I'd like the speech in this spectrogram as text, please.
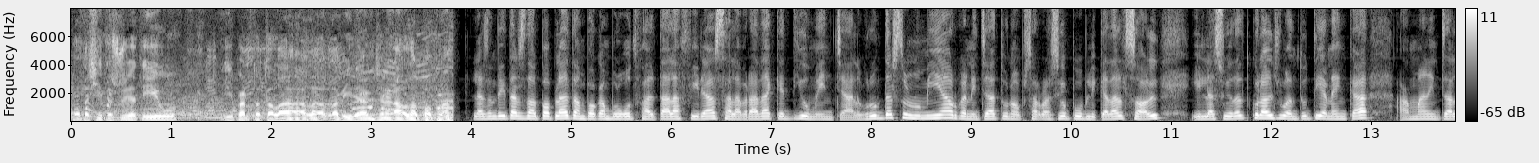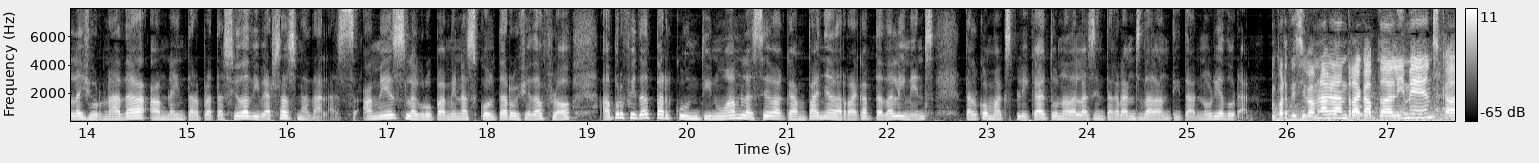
pel teixit associatiu i per tota la, la, la vida en general del poble. Les entitats del poble tampoc han volgut faltar a la fira celebrada aquest diumenge. El grup d'astronomia ha organitzat una observació pública del Sol i la Ciutat Coral Joventut Tianenca ha amenitzat la jornada amb la interpretació de diverses Nadales. A més, l'agrupament Escolta Roger de Flor ha aprofitat per continuar amb la seva campanya de recapte d'aliments, tal com ha explicat una de les integrants de l'entitat, Núria Duran. Participem en la gran recapte d'aliments, que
